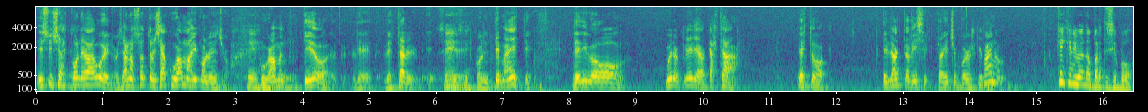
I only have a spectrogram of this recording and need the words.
Eso ya es con los abuelos. Ya nosotros ya jugamos ahí con ellos. Sí. Jugamos en el sentido de, de estar eh, Sí, eh, con el tema este. Le digo, bueno, Clelia, acá está. Esto, el acta dice que está hecho por el escribano. ¿Qué escribano participó?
